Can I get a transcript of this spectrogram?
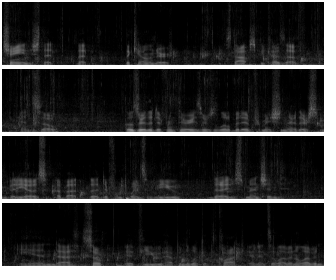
change that that the calendar stops because of, and so those are the different theories. There's a little bit of information there. There's some videos about the different points of view that I just mentioned. And uh, so, if you happen to look at the clock and it's 11:11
